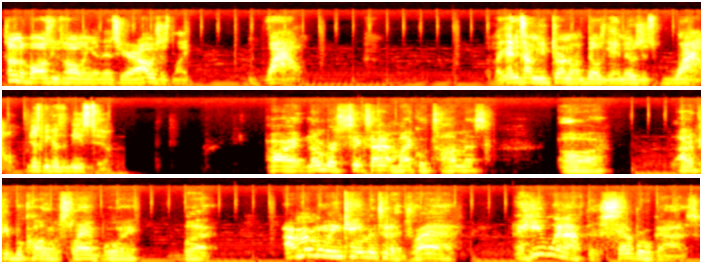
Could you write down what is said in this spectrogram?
some of the balls he was hauling in this year, I was just like, wow. Like anytime you turn on a Bills game, it was just wow, just because of these two. All right, number six, I have Michael Thomas. Uh, a lot of people call him Slant Boy, but I remember when he came into the draft, and he went after several guys.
